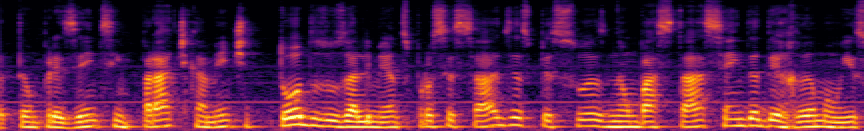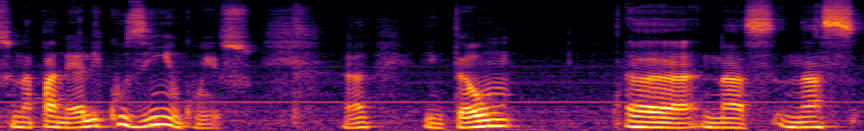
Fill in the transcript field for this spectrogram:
estão presentes em praticamente todos os alimentos processados e as pessoas, não bastasse, ainda derramam isso na panela e cozinham com isso. Né? Então, Uh, nas, nas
